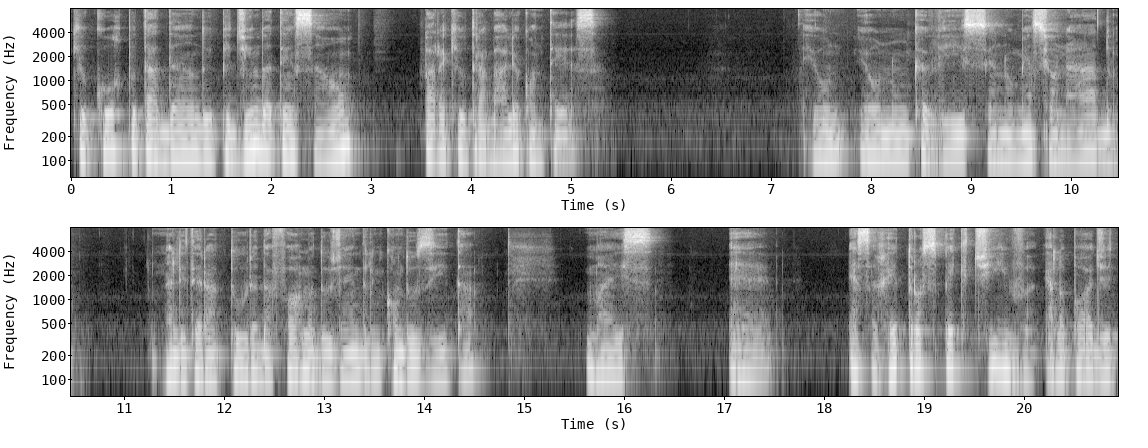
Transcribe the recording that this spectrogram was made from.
que o corpo está dando e pedindo atenção para que o trabalho aconteça. Eu, eu nunca vi sendo mencionado na literatura da forma do Gendlin conduzir, tá? Mas é, essa retrospectiva, ela pode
